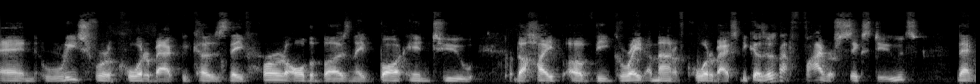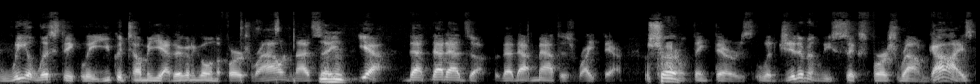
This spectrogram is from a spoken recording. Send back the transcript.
and reach for a quarterback because they've heard all the buzz and they've bought into the hype of the great amount of quarterbacks because there's about five or six dudes that realistically you could tell me, yeah, they're going to go in the first round, and I'd say, mm-hmm. yeah, that that adds up. That that math is right there. Sure. I don't think there's legitimately six first round guys,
